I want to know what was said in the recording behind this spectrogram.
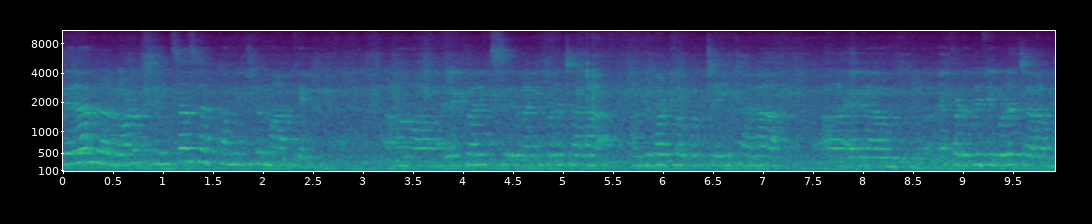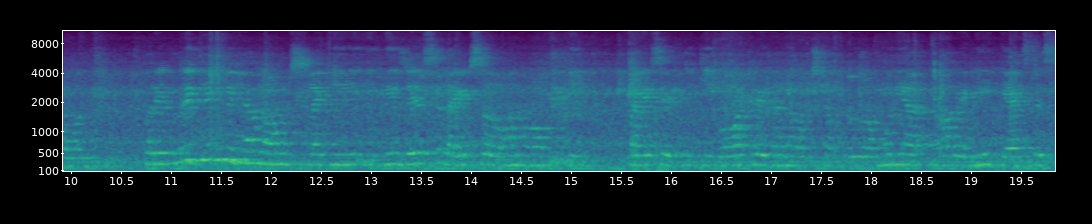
there are lot of sensors are coming to market electronics ఇవన్నీ కూడా చాలా అందుబాటులోకి వచ్చాయి. చాలా ఎఫర్డబిలిటీ కూడా చాలా బాగుంది. For everything we have norms like ఈ దీస్ డేస్ లైట్స్ ఆన్ ఆఫ్కి ఫైర్ సేఫ్టీకి వాటర్ ఏదైనా వచ్చినప్పుడు ammonia or any gases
